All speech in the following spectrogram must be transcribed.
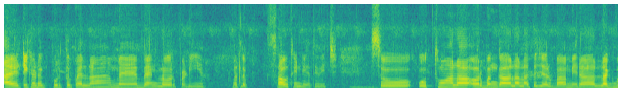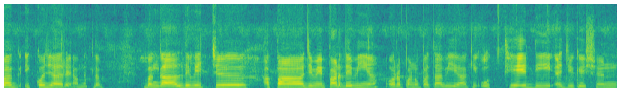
ਆਈਆਈਟੀ ਖੜਗਪੁਰ ਤੋਂ ਪਹਿਲਾਂ ਮੈਂ ਬੈਂਗਲੌਰ ਪੜ੍ਹੀ ਆ ਮਤਲਬ ਸਾਊਥ ਇੰਡੀਆ ਦੇ ਵਿੱਚ। ਸੋ ਉੱਥੋਂ ਵਾਲਾ ਔਰ ਬੰਗਾਲ ਵਾਲਾ ਤਜਰਬਾ ਮੇਰਾ ਲਗਭਗ ਇੱਕੋ ਜਿਹਾ ਰਿਹਾ, ਮਤਲਬ। ਬੰਗਾਲ ਦੇ ਵਿੱਚ ਆਪਾਂ ਜਿਵੇਂ ਪੜ੍ਹਦੇ ਵੀ ਆ ਔਰ ਆਪਾਂ ਨੂੰ ਪਤਾ ਵੀ ਆ ਕਿ ਉੱਥੇ ਦੀ ਐਜੂਕੇਸ਼ਨ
